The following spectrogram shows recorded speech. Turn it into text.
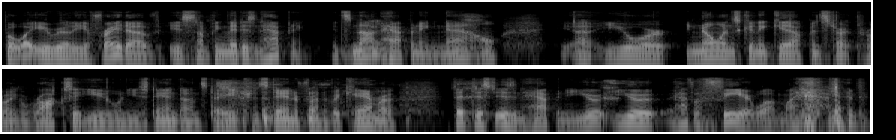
But what you're really afraid of is something that isn't happening. It's not mm. happening now. Uh, you're no one's going to get up and start throwing rocks at you when you stand on stage and stand in front of a camera. That just isn't happening. You you have a fear. Well, it might happen.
